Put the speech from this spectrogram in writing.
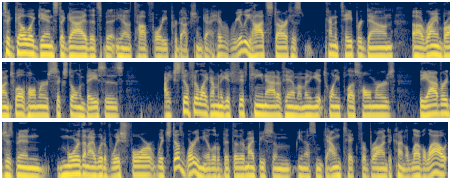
to go against a guy that's been, you know, top 40 production guy. have a really hot start, has kind of tapered down. Uh, Ryan Braun, 12 homers, six stolen bases. I still feel like I'm going to get 15 out of him. I'm going to get 20 plus homers. The average has been more than I would have wished for, which does worry me a little bit that there might be some, you know, some downtick for Braun to kind of level out.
